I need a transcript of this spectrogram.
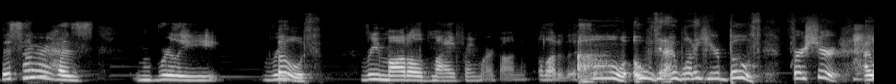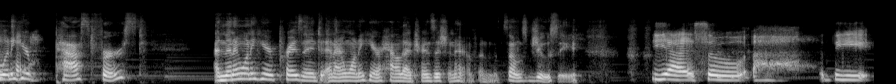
this Um, year has really re- both remodeled my framework on a lot of this. Oh, oh, then I want to hear both for sure. I want to hear past first, and then I want to hear present, and I want to hear how that transition happened. It sounds juicy. Yeah, so uh, the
